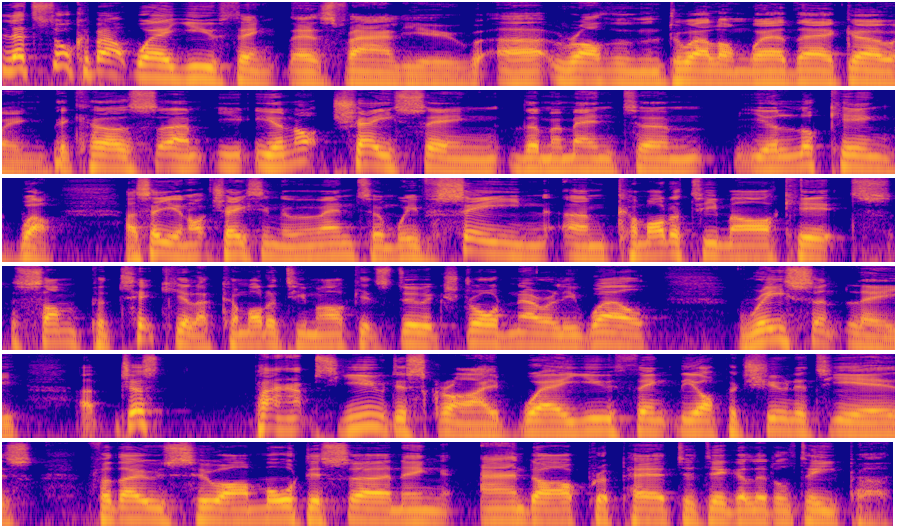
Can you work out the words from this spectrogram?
Let's talk about where you think there's value uh, rather than dwell on where they're going, because um, you're not chasing the momentum. You're looking, well, I say you're not chasing the momentum. We've seen um, commodity markets, some particular commodity markets, do extraordinarily well recently. Uh, just perhaps you describe where you think the opportunity is for those who are more discerning and are prepared to dig a little deeper?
